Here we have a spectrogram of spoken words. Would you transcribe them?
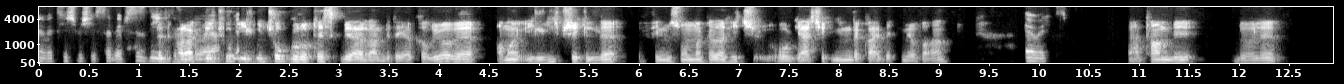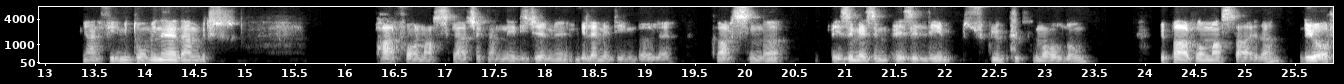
Evet hiçbir şey sebepsiz değildir. Evet, karakteri yani. çok ilginç, çok grotesk bir yerden bir de yakalıyor ve ama ilginç bir şekilde filmin sonuna kadar hiç o gerçekliğini de kaybetmiyor falan. Evet. Yani tam bir böyle yani filmi domine eden bir performans gerçekten ne diyeceğimi bilemediğim böyle karşısında ezim ezim ezildiğim, süklüm püklüm olduğum bir performans sahiden diyor.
